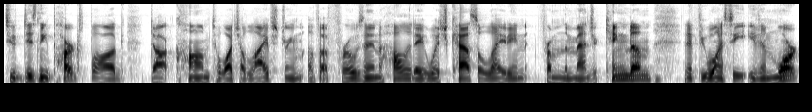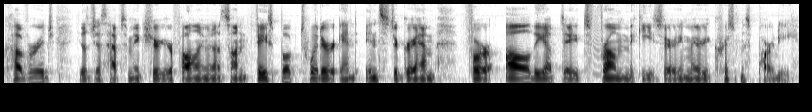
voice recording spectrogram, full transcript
to disneyparksblog.com to watch a live stream of a Frozen holiday wish castle lighting from the Magic Kingdom. And if you want to see even more coverage, you'll just have to make sure you're following us on Facebook, Twitter, and Instagram for all the updates from Mickey's Very Merry Christmas Party.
